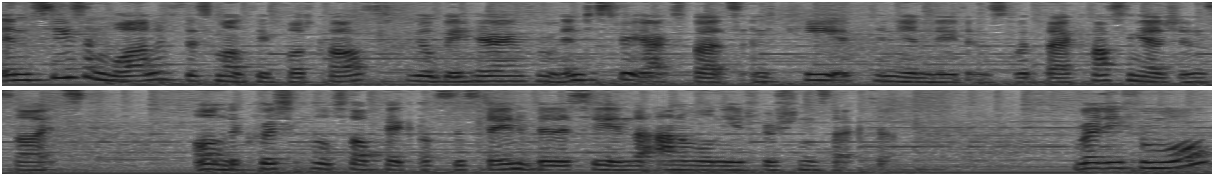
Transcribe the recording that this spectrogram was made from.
In season one of this monthly podcast, you'll be hearing from industry experts and key opinion leaders with their cutting edge insights on the critical topic of sustainability in the animal nutrition sector. Ready for more?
